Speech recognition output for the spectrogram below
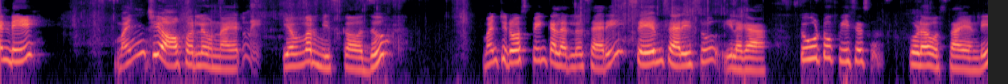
అండి మంచి ఆఫర్లో ఉన్నాయండి ఎవరు మిస్ కావద్దు. మంచి రోజ్ పింక్ కలర్లో శారీ సేమ్ శారీస్ ఇలాగా టూ టూ పీసెస్ కూడా వస్తాయండి.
